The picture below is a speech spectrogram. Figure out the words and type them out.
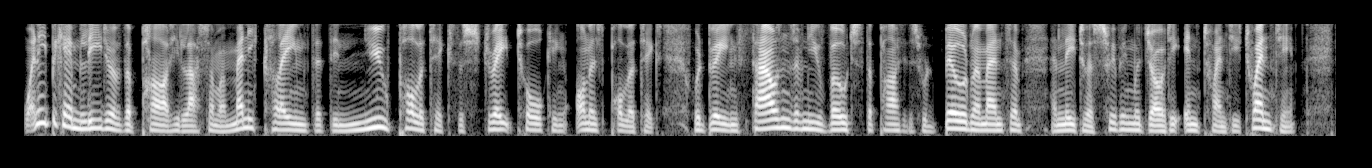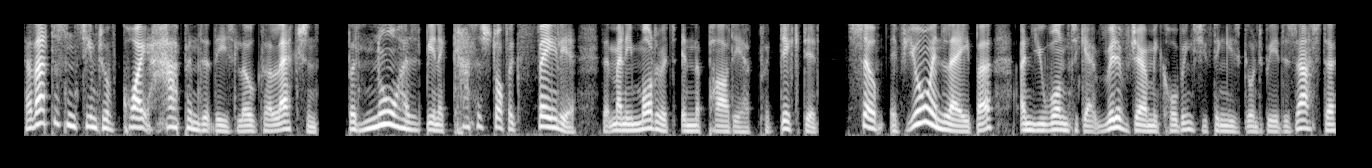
When he became leader of the party last summer, many claimed that the new politics, the straight talking, honest politics, would bring thousands of new voters to the party. This would build momentum and lead to a sweeping majority in 2020. Now, that doesn't seem to have quite happened at these local elections, but nor has it been a catastrophic failure that many moderates in the party have predicted. So, if you're in Labour and you want to get rid of Jeremy Corbyn because you think he's going to be a disaster,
